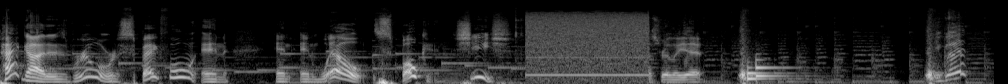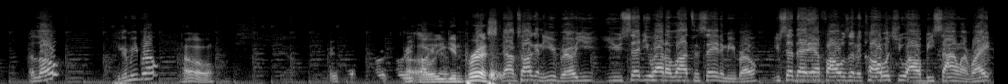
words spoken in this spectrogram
Packgod is real respectful and and and well spoken. Sheesh. That's really it. You good? Hello? You hear me, bro? Oh. What are Uh oh, you about? getting pressed. Now I'm talking to you, bro. You you said you had a lot to say to me, bro. You said that if I was in a call with you, I'll be silent, right?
